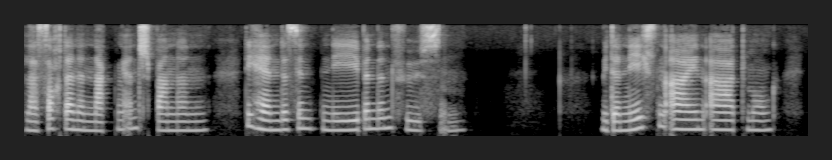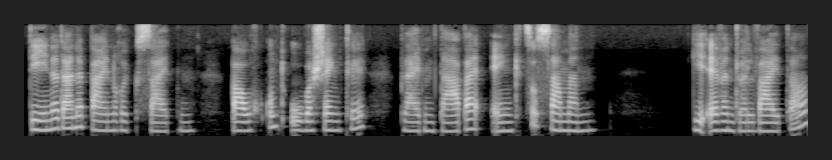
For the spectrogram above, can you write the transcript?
Lass auch deinen Nacken entspannen. Die Hände sind neben den Füßen. Mit der nächsten Einatmung dehne deine Beinrückseiten Bauch und Oberschenkel bleiben dabei eng zusammen. Geh eventuell weiter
